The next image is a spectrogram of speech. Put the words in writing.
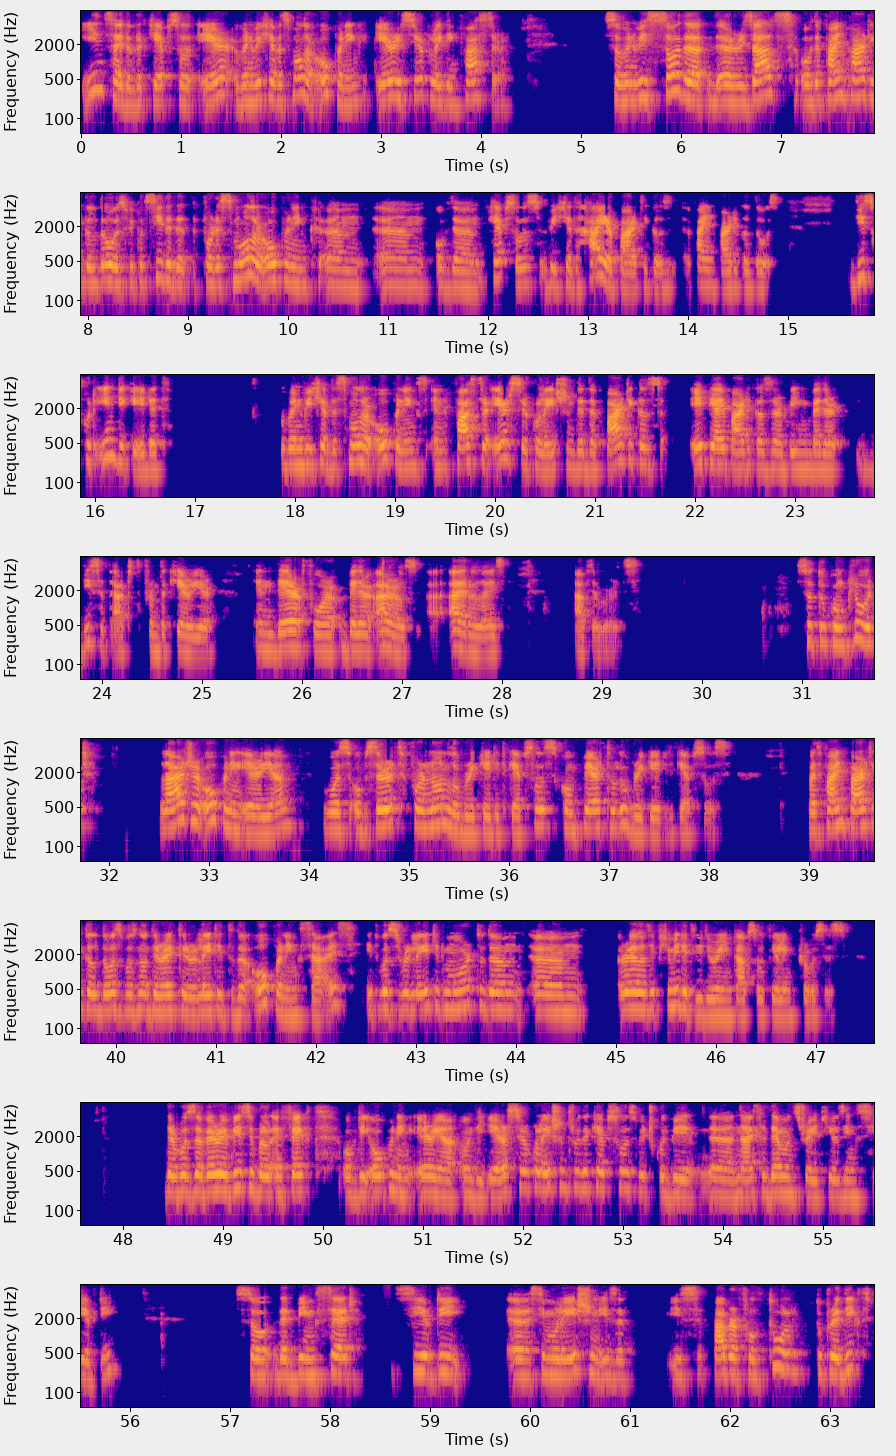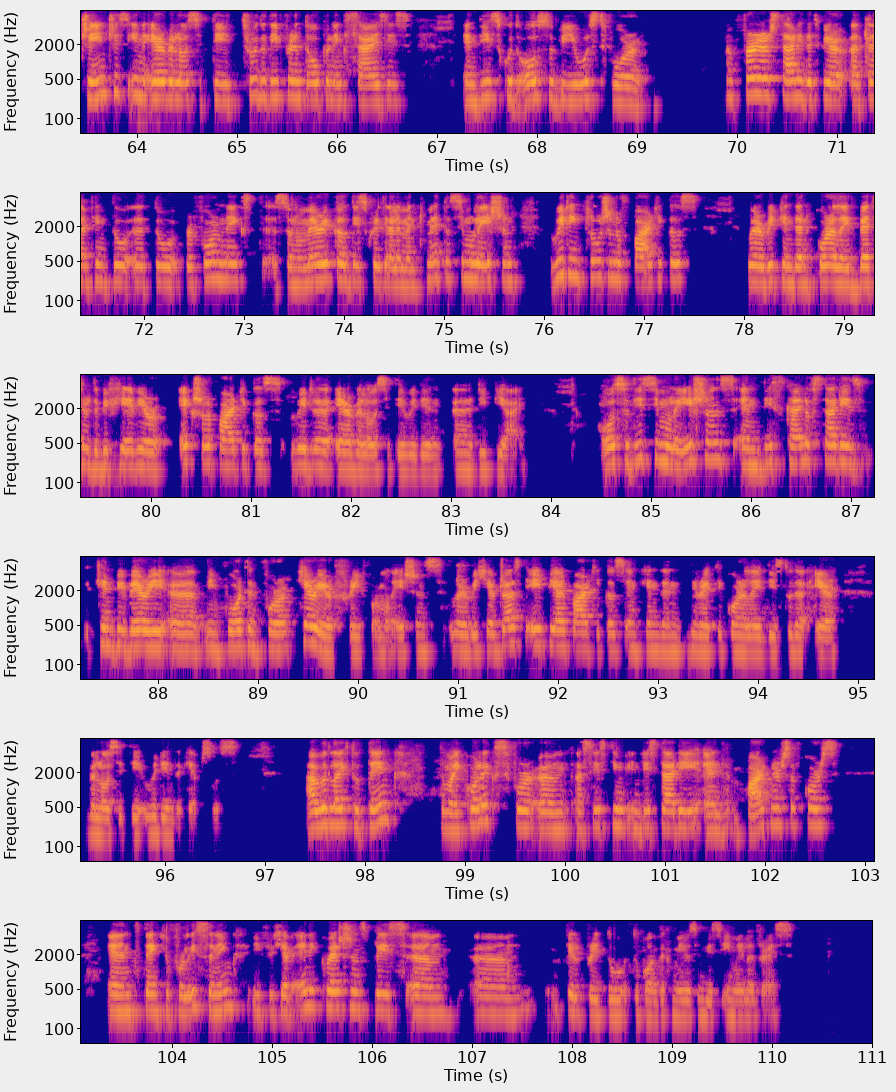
inside of the capsule air, when we have a smaller opening, air is circulating faster. So when we saw the, the results of the fine particle dose, we could see that for the smaller opening um, um, of the capsules, we had higher particles, fine particle dose. This could indicate that when we have the smaller openings and faster air circulation, that the particles, API particles are being better disattached from the carrier and therefore better aerolized afterwards. So to conclude, larger opening area was observed for non-lubricated capsules compared to lubricated capsules. But fine particle dose was not directly related to the opening size. It was related more to the um, relative humidity during capsule filling process. There was a very visible effect of the opening area on the air circulation through the capsules, which could be uh, nicely demonstrated using CFD. So that being said, CFD uh, simulation is a is a powerful tool to predict changes in air velocity through the different opening sizes. And this could also be used for a further study that we are attempting to, uh, to perform next, so numerical discrete element method simulation with inclusion of particles, where we can then correlate better the behavior of actual particles with the air velocity within uh, DPI. Also these simulations and this kind of studies can be very uh, important for carrier-free formulations where we have just API particles and can then directly correlate this to the air velocity within the capsules. I would like to thank to my colleagues for um, assisting in this study and partners, of course. And thank you for listening. If you have any questions, please um, um, feel free to, to contact me using this email address.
